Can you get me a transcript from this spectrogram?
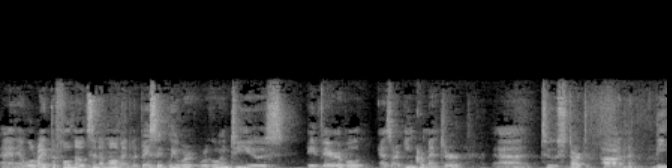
And we'll write the full notes in a moment. But basically we're, we're going to use a variable as our incrementer uh, to start on the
